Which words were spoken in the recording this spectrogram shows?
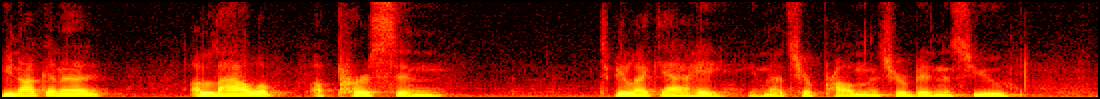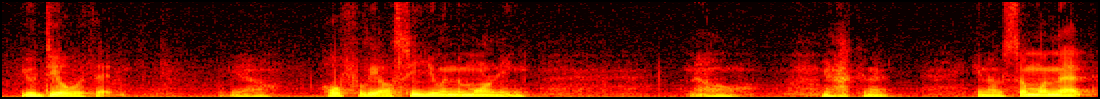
You're not going to allow a, a, person to be like, yeah, hey, you know, that's your problem, that's your business, you, you deal with it. You know, hopefully I'll see you in the morning. No. You're not to, you know, someone that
